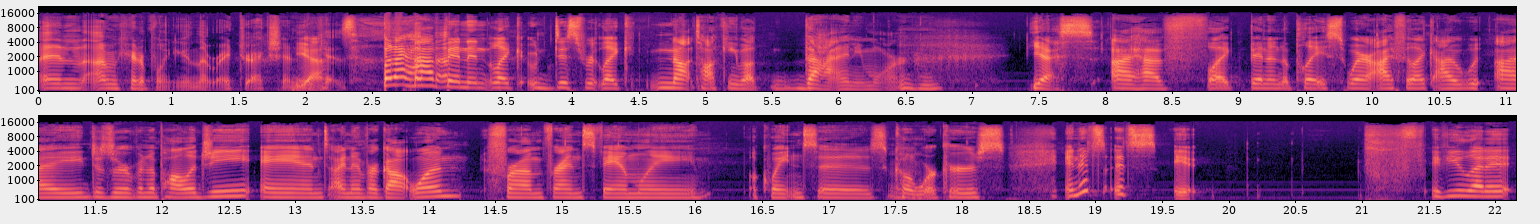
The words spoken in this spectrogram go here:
and I'm here to point you in the right direction. Yeah, because but I have been in like dis like not talking about that anymore. Mm-hmm. Yes, I have like been in a place where I feel like I would I deserve an apology and I never got one from friends, family, acquaintances, mm-hmm. coworkers. And it's it's it if you let it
